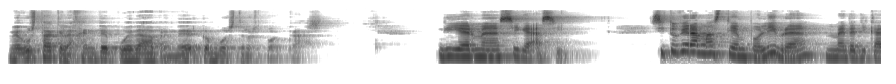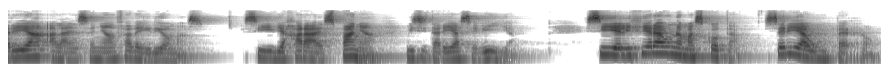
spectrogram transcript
me gusta que la gente pueda aprender con vuestros podcasts. Guillermo sigue así. Si tuviera más tiempo libre, me dedicaría a la enseñanza de idiomas. Si viajara a España, visitaría Sevilla. Si eligiera una mascota, sería un perro.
